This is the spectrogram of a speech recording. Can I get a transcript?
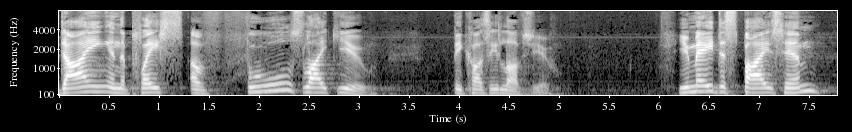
dying in the place of fools like you because he loves you. You may despise him,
